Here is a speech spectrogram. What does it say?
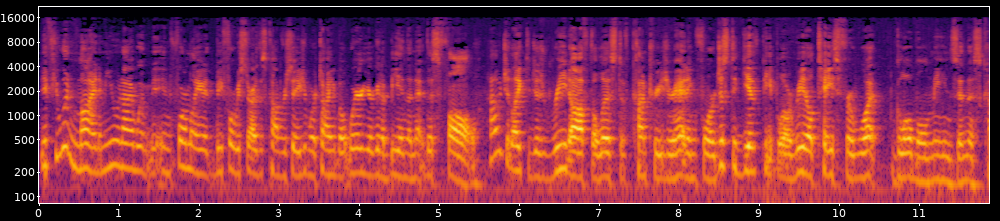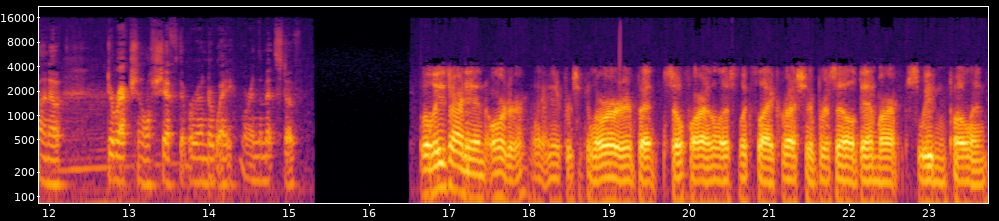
If you wouldn't mind, I mean, you and I went informally before we started this conversation. We're talking about where you're going to be in the this fall. How would you like to just read off the list of countries you're heading for, just to give people a real taste for what global means in this kind of directional shift that we're underway, we're in the midst of? Well, these aren't in order, in any particular order, but so far the list looks like Russia, Brazil, Denmark, Sweden, Poland,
